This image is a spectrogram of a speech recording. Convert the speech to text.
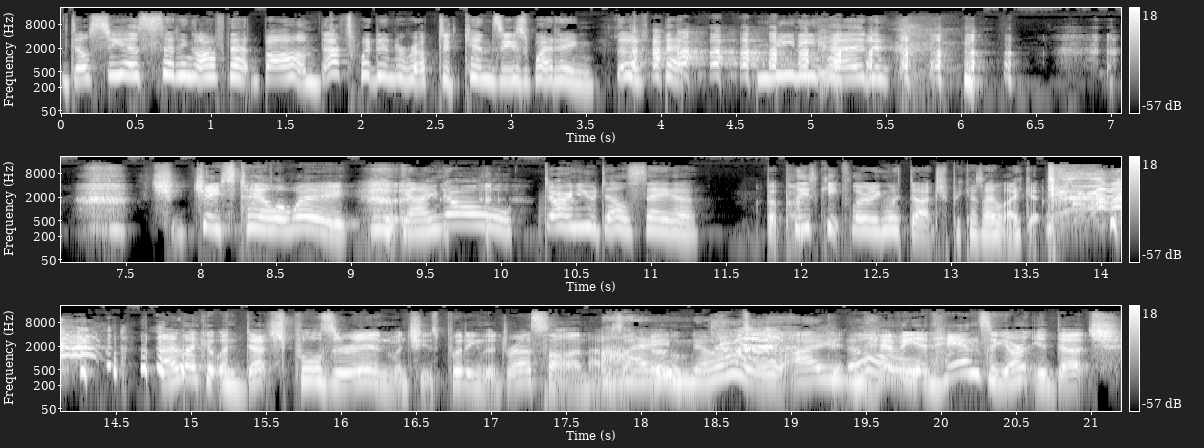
Delcia's setting off that bomb. That's what interrupted Kenzi's wedding. Those, that meanie head. Ch- chase tail away. Yeah, I know. Darn you, Delcia. But please keep flirting with Dutch because I like it. I like it when Dutch pulls her in when she's putting the dress on. I was like, Ooh. I know, I getting know. heavy and handsy, aren't you, Dutch?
